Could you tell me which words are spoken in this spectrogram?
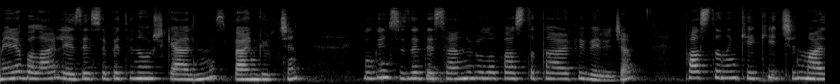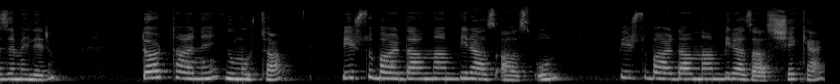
Merhabalar, Lezzet Sepeti'ne hoş geldiniz. Ben Gülçin. Bugün size desenli rulo pasta tarifi vereceğim. Pastanın keki için malzemelerim 4 tane yumurta, 1 su bardağından biraz az un, 1 su bardağından biraz az şeker,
